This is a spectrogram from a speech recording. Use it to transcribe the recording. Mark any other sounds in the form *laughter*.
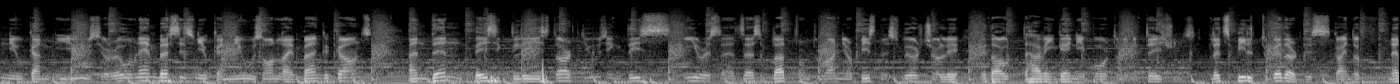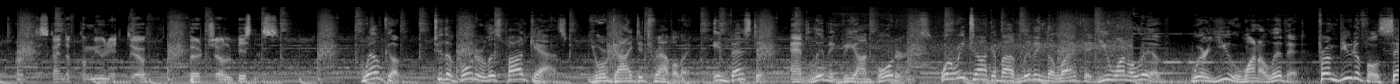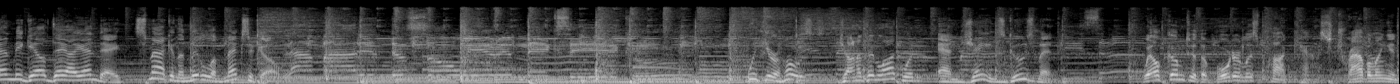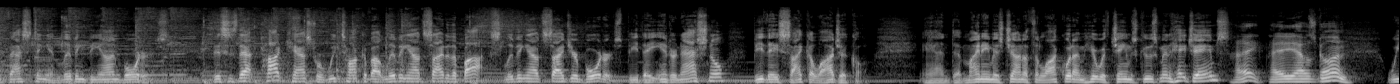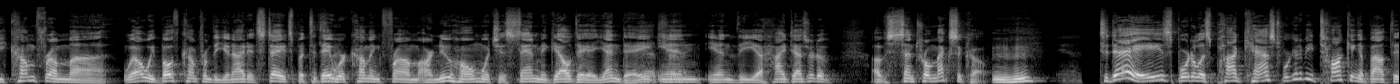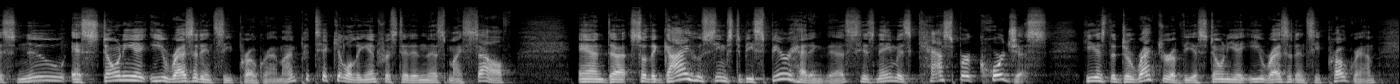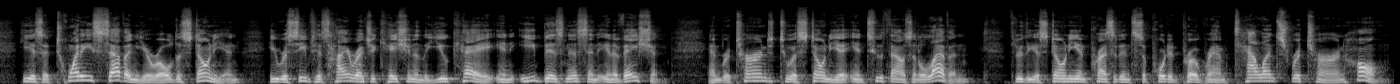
You can use your own embassies. You can use online bank accounts, and then basically start using this e-residence as a platform to run your business virtually without having any border limitations. Let's build together this kind of network, this kind of community of virtual business. Welcome to the Borderless Podcast, your guide to traveling, investing, and living beyond borders, where we talk about living the life that you want to live where you want to live it. From beautiful San Miguel de Allende, smack in the middle of Mexico. With your hosts, Jonathan Lockwood and James Guzman. Welcome to the Borderless Podcast, traveling, investing, and living beyond borders. This is that podcast where we talk about living outside of the box, living outside your borders, be they international, be they psychological. And uh, my name is Jonathan Lockwood. I'm here with James Guzman. Hey, James. Hey, hey, how's it going? We come from, uh, well, we both come from the United States, but today right. we're coming from our new home, which is San Miguel de Allende That's in, right. in the uh, high desert of, of central Mexico. Mm-hmm. Today's Borderless podcast, we're going to be talking about this new Estonia e residency program. I'm particularly interested in this myself. And uh, so the guy who seems to be spearheading this, his name is Kasper Korjus. He is the director of the Estonia e residency program. He is a 27 year old Estonian. He received his higher education in the UK in e business and innovation and returned to Estonia in 2011 through the Estonian president's supported program Talents Return Home.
